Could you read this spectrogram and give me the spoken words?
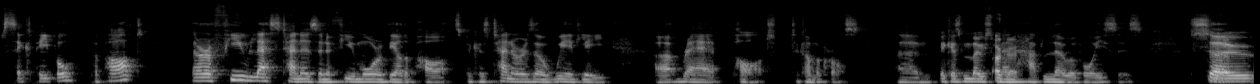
six people per part there are a few less tenors and a few more of the other parts because tenor is a weirdly uh, rare part to come across um, because most men have lower voices. So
